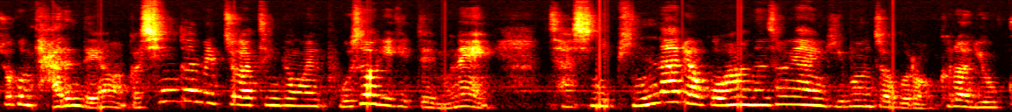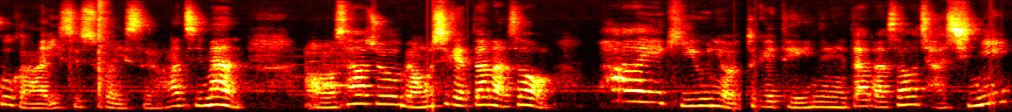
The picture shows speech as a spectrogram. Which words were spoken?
조금 다른데요. 그러니까 신금일주 같은 경우에는 보석이기 때문에 자신이 빛나려고 하는 성향이 기본적으로 그런 욕구가 있을 수가 있어요. 하지만 어, 사주 명식에 따라서 화의 기운이 어떻게 돼 있느냐에 따라서 자신이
